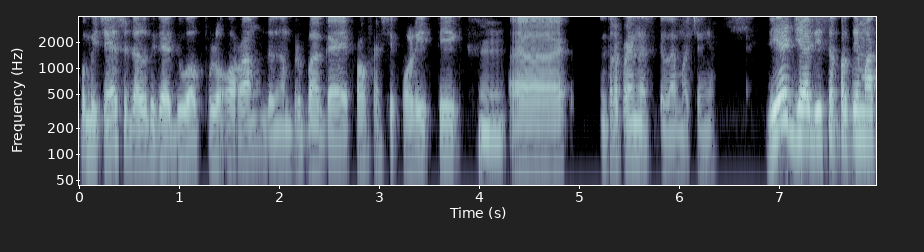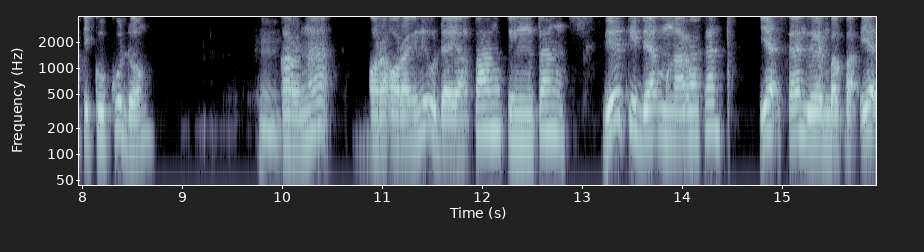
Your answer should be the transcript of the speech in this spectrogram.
pembicaranya sudah lebih dari 20 orang dengan berbagai profesi politik, hmm. uh, entrepreneur segala macamnya. Dia jadi seperti mati kuku dong. Hmm. Karena orang-orang ini udah yang tang ting tang, dia tidak mengarahkan ya sekarang giliran Bapak. Ya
